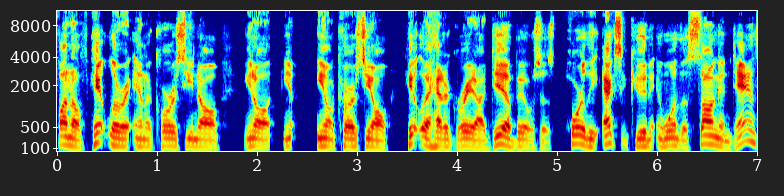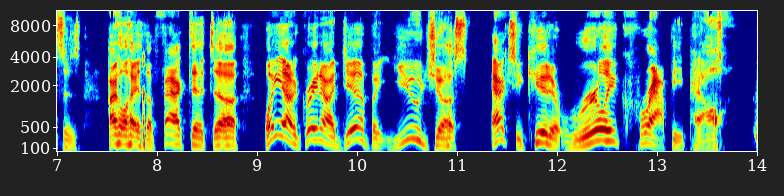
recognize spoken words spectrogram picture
fun of Hitler, and of course, you know, you know, you, know, of course, you know, Hitler had a great idea, but it was just poorly executed. And one of the song and dances highlighted the fact that, uh, well, you had a great idea, but you just executed really crappy, pal.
